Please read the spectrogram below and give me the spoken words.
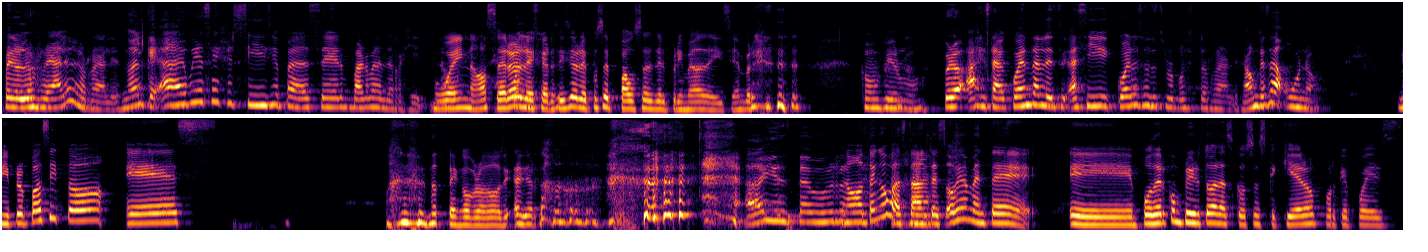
pero los reales, los reales, no el que, ay, voy a hacer ejercicio para ser Bárbara de Regil. Güey, no, cero el ejercicio, le puse pausa desde el primero de diciembre. Confirmo. Pero ahí está, cuéntales así, ¿cuáles son tus propósitos reales? Aunque sea uno. Mi propósito es. no tengo es cierto. Ay, está burra. No, tengo bastantes. Obviamente, eh, poder cumplir todas las cosas que quiero, porque pues.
